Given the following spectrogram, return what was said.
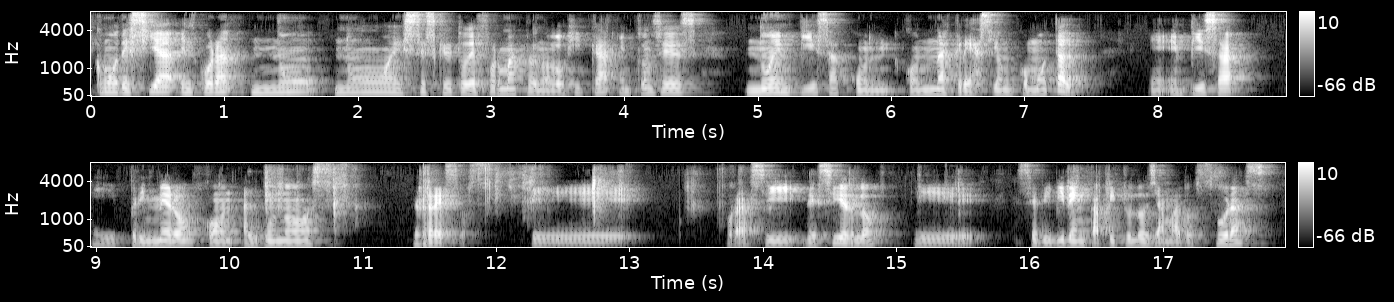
como decía, el Corán no, no está escrito de forma cronológica, entonces no empieza con, una creación como tal. Eh, empieza eh, primero con algunos rezos por así decirlo, eh, se divide en capítulos llamados suras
